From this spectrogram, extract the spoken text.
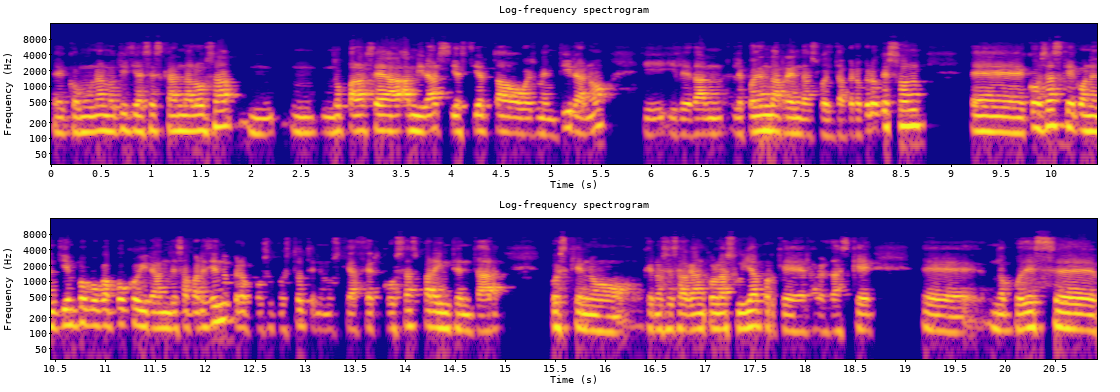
eh, como una noticia es escandalosa, mm, mm, no pararse a, mirar si es cierta o es mentira, ¿no? Y, y, le dan, le pueden dar rienda suelta. Pero creo que son eh, cosas que con el tiempo poco a poco irán desapareciendo, pero por supuesto tenemos que hacer cosas para intentar pues que no, que no se salgan con la suya, porque la verdad es que eh, no puedes eh,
